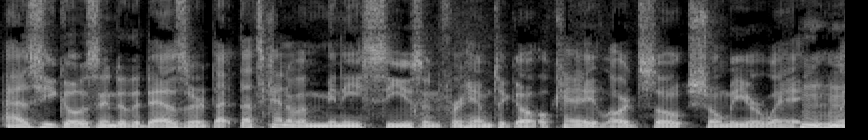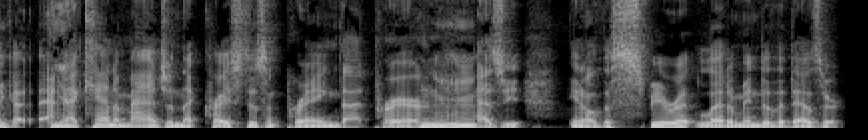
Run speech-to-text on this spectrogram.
as he goes into the desert, that that's kind of a mini season for him to go. Okay, Lord, so show me your way. Like I, I can't imagine that Christ isn't praying that prayer as he, you know, the Spirit led him into the desert.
